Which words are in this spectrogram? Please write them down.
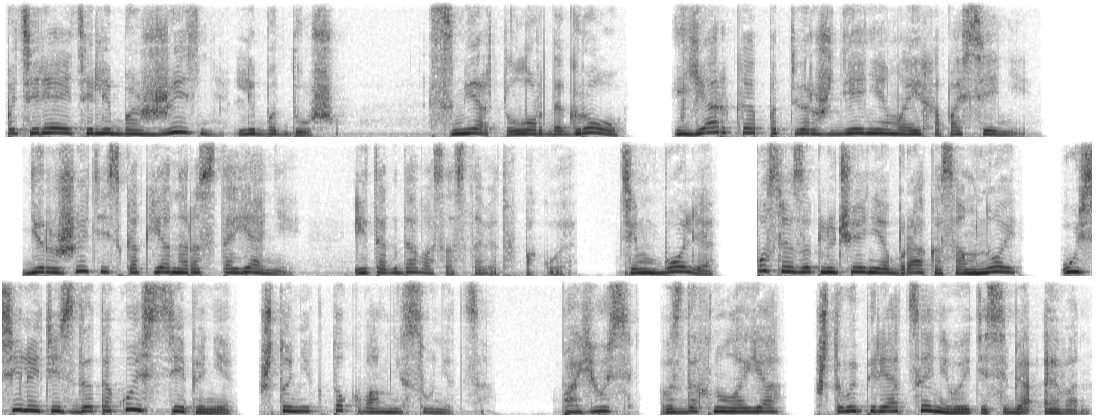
Потеряете либо жизнь, либо душу. Смерть лорда Гроу яркое подтверждение моих опасений. Держитесь, как я, на расстоянии, и тогда вас оставят в покое. Тем более, после заключения брака со мной усилитесь до такой степени, что никто к вам не сунется. «Боюсь», — вздохнула я, — «что вы переоцениваете себя, Эван.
